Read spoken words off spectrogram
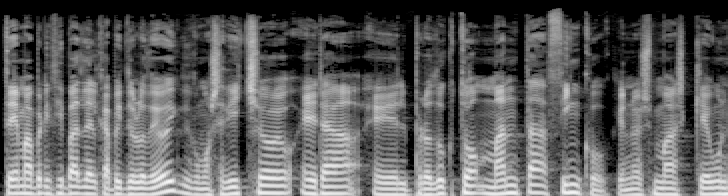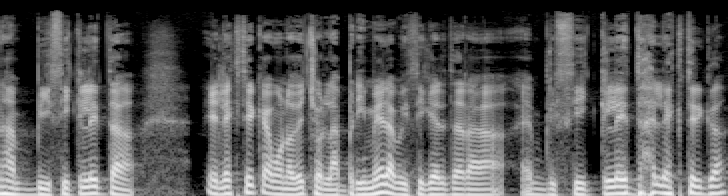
tema principal del capítulo de hoy, que como os he dicho era el producto Manta 5, que no es más que una bicicleta eléctrica, bueno, de hecho la primera bicicleta, eh, bicicleta eléctrica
